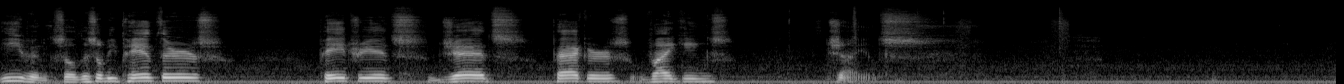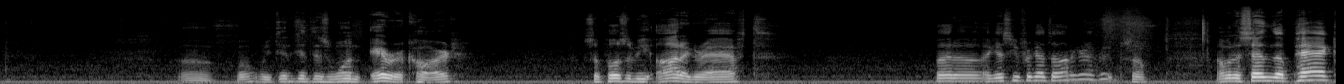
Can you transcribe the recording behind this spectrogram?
Even. So this will be Panthers, Patriots, Jets, Packers, Vikings, Giants. Uh, well, we did get this one error card. Supposed to be autographed. But uh, I guess you forgot to autograph it. So I'm going to send the pack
